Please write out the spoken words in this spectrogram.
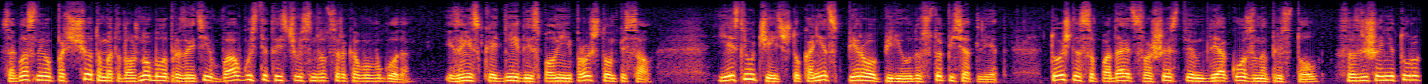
Согласно его подсчетам, это должно было произойти в августе 1840 года. И за несколько дней до исполнения пророчества он писал, «Если учесть, что конец первого периода в 150 лет – точно совпадает с вошествием Диакоза на престол с разрешения турок,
